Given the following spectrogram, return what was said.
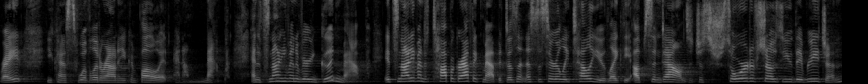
right? You kind of swivel it around and you can follow it, and a map. And it's not even a very good map. It's not even a topographic map. It doesn't necessarily tell you like the ups and downs. It just sort of shows you the region.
